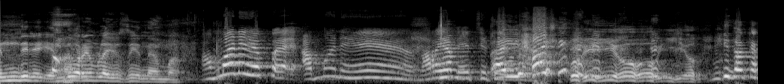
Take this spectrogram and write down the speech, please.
എന്തിന്? എന്ത് പറയുമ്പോഴാ യൂസ് ചെയ്യുന്ന അമ്മ? അമ്മാനെ എപ്പ അമ്മാനെ നിറയെ തേച്ചിട്ട് അയ്യോ അയ്യോ ഇതൊക്കെ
